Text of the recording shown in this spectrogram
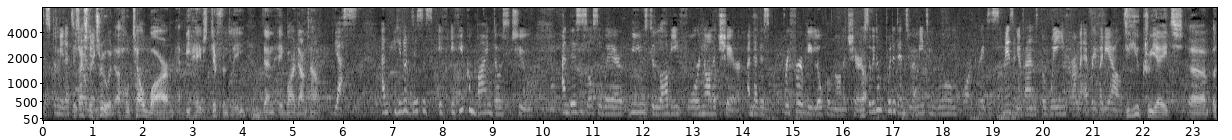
this community. It's actually true. A hotel bar behaves differently than a bar downtown. Yes, and you know this is if if you combine those two, and this is also where we use the lobby for knowledge share, and that is preferably local knowledge share. Yeah. So we don't put it into a meeting room or create this amazing event away from everybody else. Do you create um, a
